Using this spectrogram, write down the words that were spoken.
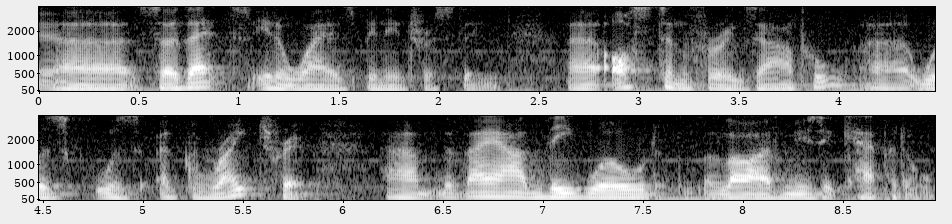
Yeah. Uh, so that's in a way has been interesting. Uh, Austin, for example, uh, was, was a great trip. Um, they are the world live music capital.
